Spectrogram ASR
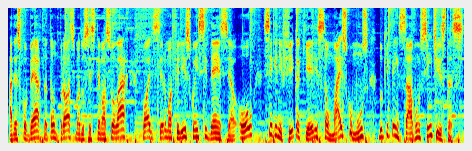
A descoberta tão próxima do sistema solar pode ser uma feliz coincidência ou significa que eles são mais comuns do que pensavam os cientistas.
